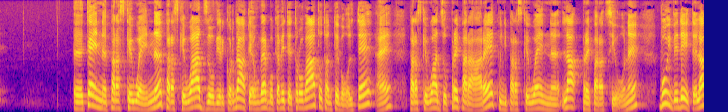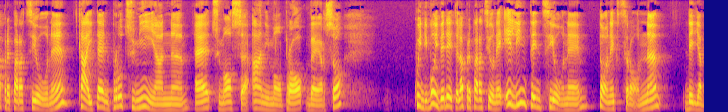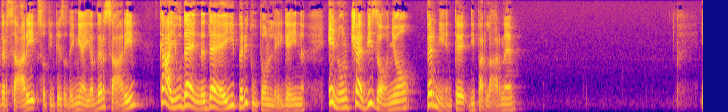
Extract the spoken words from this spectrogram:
eh, ten paraskewen, paraskewazzo, vi ricordate, è un verbo che avete trovato tante volte, eh? paraskewazzo preparare, quindi paraskewen la preparazione. Voi vedete la preparazione, kai ten prozumian, eh, zumos animo pro verso, quindi voi vedete la preparazione e l'intenzione ton extron degli avversari, sottinteso dei miei avversari, kai uden dei perituton legein e non c'è bisogno per niente di parlarne.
